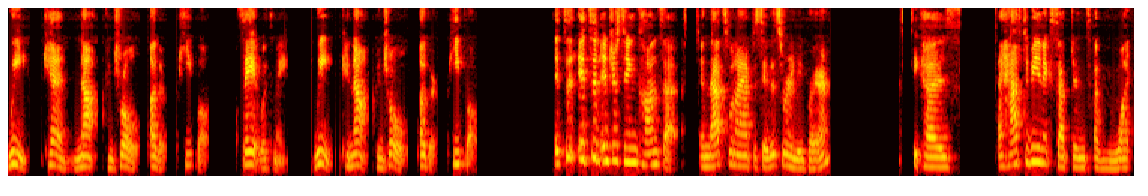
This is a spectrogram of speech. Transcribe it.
We cannot control other people. Say it with me. We cannot control other people. It's a, it's an interesting concept. And that's when I have to say the serenity prayer because I have to be in acceptance of what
